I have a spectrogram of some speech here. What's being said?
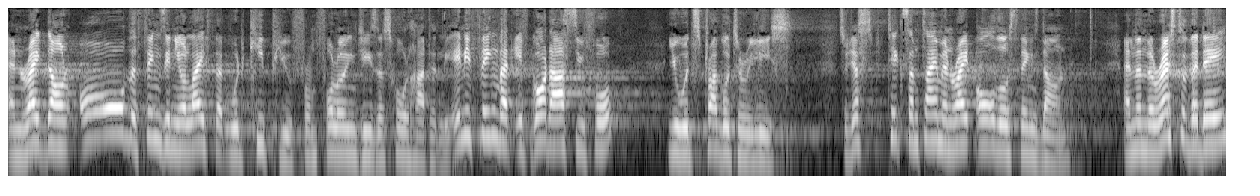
and write down all the things in your life that would keep you from following Jesus wholeheartedly. Anything that if God asks you for, you would struggle to release. So just take some time and write all those things down. And then the rest of the day,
